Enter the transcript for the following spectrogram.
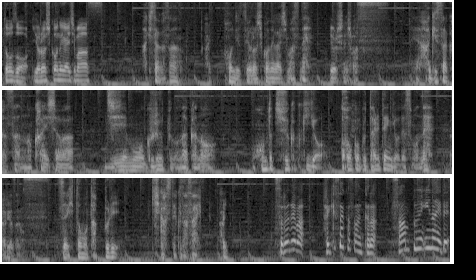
どうぞよろしくお願いします。萩坂さん、はい本日よろしくお願いしますねよろしくお願いします。えー萩坂さんの会社は GMO グループの中の本当中核企業広告代理店業ですもんねありがとうございます。ぜひともたっぷり聞かせてくださいはい。それでは萩坂さんから3分以内で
